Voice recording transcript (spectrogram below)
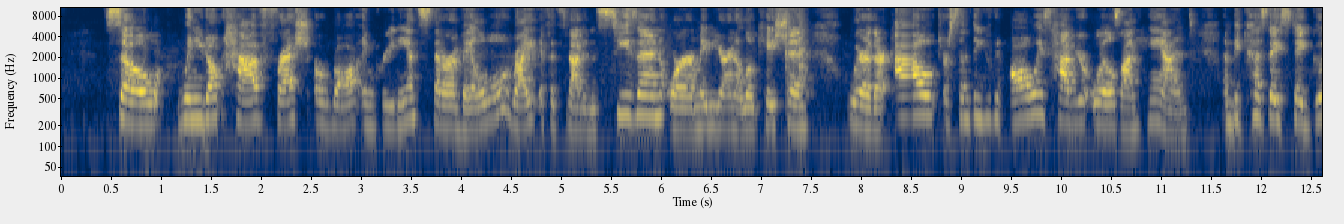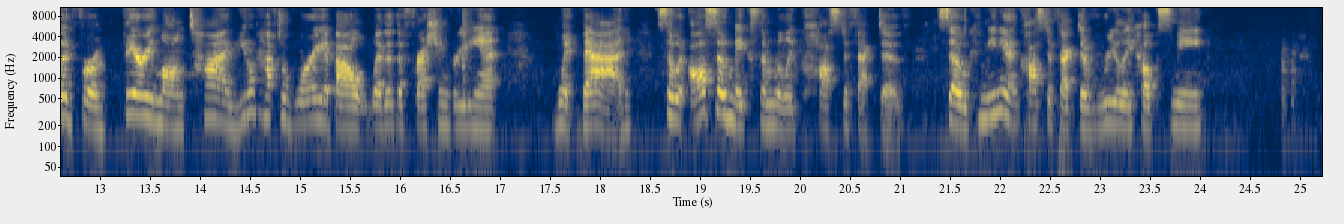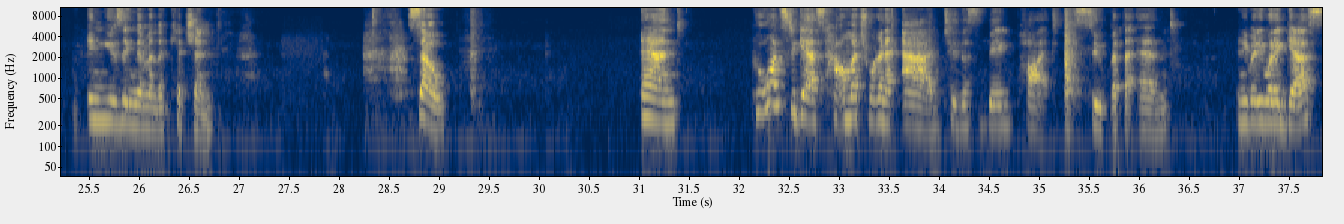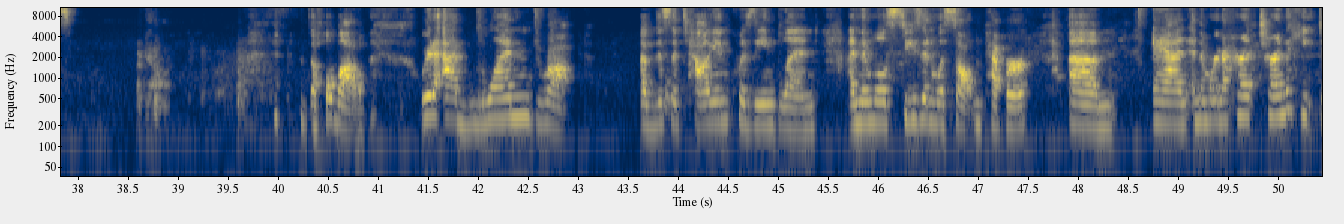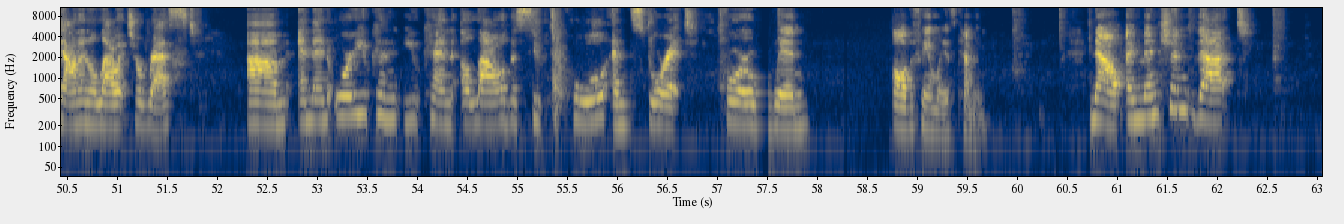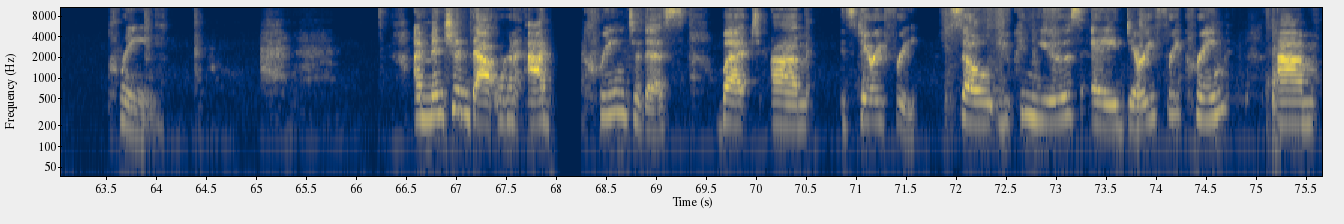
So when you don't have fresh or raw ingredients that are available, right? If it's not in season or maybe you're in a location where they're out or something, you can always have your oils on hand. And because they stay good for a very long time, you don't have to worry about whether the fresh ingredient went bad. So it also makes them really cost effective. So convenient and cost effective really helps me in using them in the kitchen. So and who wants to guess how much we're going to add to this big pot of soup at the end? Anybody want to guess? The whole bottle. We're going to add one drop of this Italian cuisine blend, and then we'll season with salt and pepper. Um, and, and then we're gonna turn the heat down and allow it to rest. Um, and then, or you can you can allow the soup to cool and store it for when all the family is coming. Now, I mentioned that cream. I mentioned that we're going to add cream to this, but um, it's dairy free. So you can use a dairy free cream. Um,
